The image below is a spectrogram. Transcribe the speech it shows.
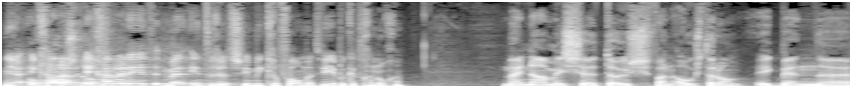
Ja, ik ga, naar, ik ga naar de introductiemicrofoon. Met wie heb ik het genoegen? Mijn naam is Teus van Oosterom. Ik ben eh,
